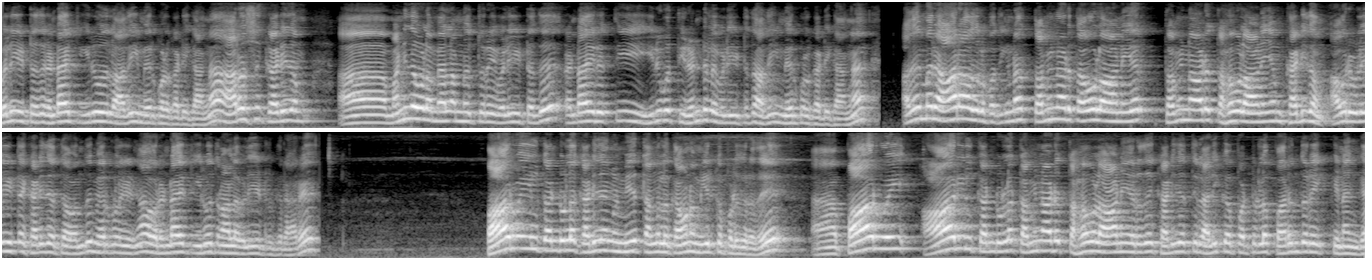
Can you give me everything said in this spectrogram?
வெளியிட்டது ரெண்டாயிரத்தி இருபதில் அதையும் மேற்கோள் காட்டியிருக்காங்க. அரசு கடிதம் மனிதவள மேலாண்மைத்துறை வெளியிட்டது ரெண்டாயிரத்தி இருபத்தி ரெண்டில் வெளியிட்டது அதையும் மேற்கோள் காட்டியிருக்காங்க. அதே மாதிரி ஆறாவதுல பார்த்தீங்கன்னா தமிழ்நாடு தகவல் ஆணையர் தமிழ்நாடு தகவல் ஆணையம் கடிதம் அவர் வெளியிட்ட கடிதத்தை வந்து மேற்கொள்கிறீங்க. அவர் ரெண்டாயிரத்தி இருபத்தி நாலில் வெளியிட்டிருக்கிறாரு. பார்வையில் கண்டுள்ள கடிதங்கள் மீது தங்கள் கவனம் ஈர்க்கப்படுகிறது. பார்வை ஆறில் கண்டுள்ள தமிழ்நாடு தகவல் ஆணையரது கடிதத்தில் அளிக்கப்பட்டுள்ள பரிந்துரைக்கிணங்க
